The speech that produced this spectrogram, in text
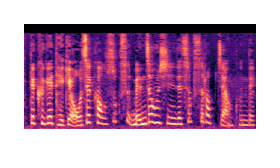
근데 그게 되게 어색하고 쑥스 맨정신인데 쑥스럽지 않고 근데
